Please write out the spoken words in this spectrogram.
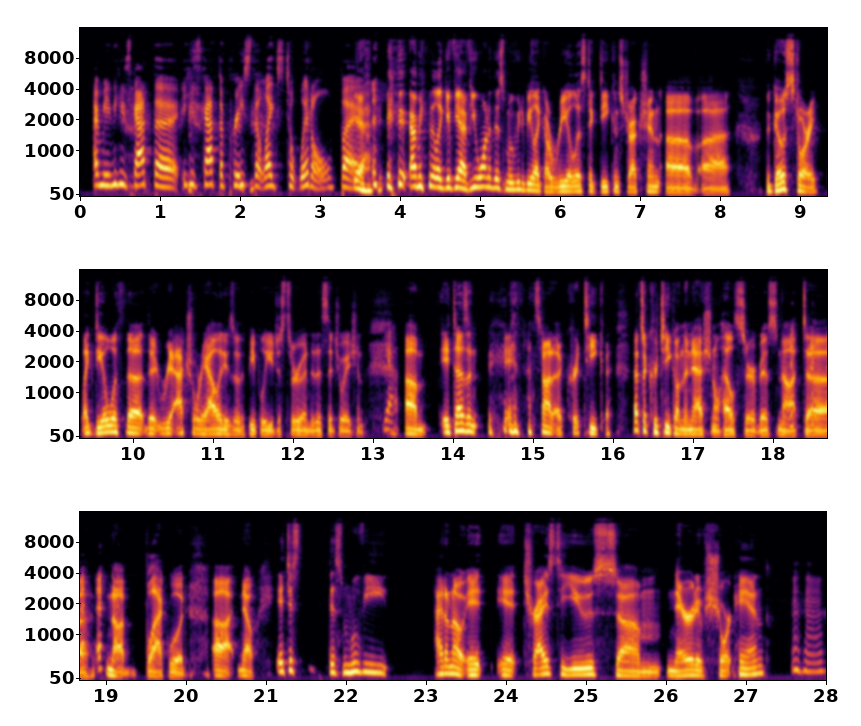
I mean, he's got the he's got the priest that likes to whittle, but yeah, I mean, like if yeah, if you wanted this movie to be like a realistic deconstruction of uh the ghost story, like deal with the the re- actual realities of the people you just threw into this situation. Yeah. Um, it doesn't. And that's not a critique. That's a critique on the National Health Service, not uh, not Blackwood. Uh, no, it just this movie. I don't know. It it tries to use some narrative shorthand Mhm.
